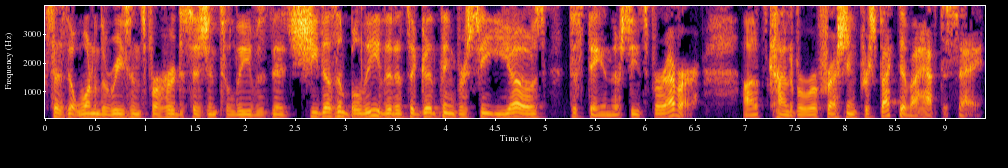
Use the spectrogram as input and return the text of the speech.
says that one of the reasons for her decision to leave is that she doesn't believe that it's a good thing for CEOs to stay in their seats forever. Uh, it's kind of a refreshing perspective, I have to say.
